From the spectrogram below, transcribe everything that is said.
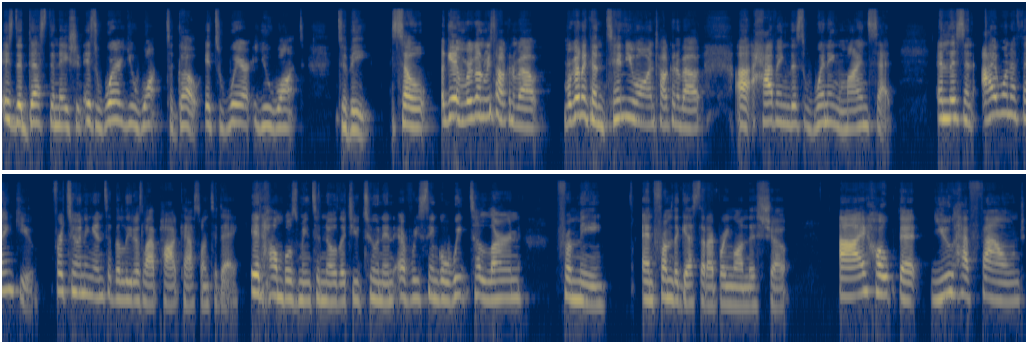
is the destination. It's where you want to go, it's where you want to be. So, again, we're going to be talking about, we're going to continue on talking about uh, having this winning mindset and listen, I want to thank you for tuning into the Leaders Lab podcast on today. It humbles me to know that you tune in every single week to learn from me and from the guests that I bring on this show. I hope that you have found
